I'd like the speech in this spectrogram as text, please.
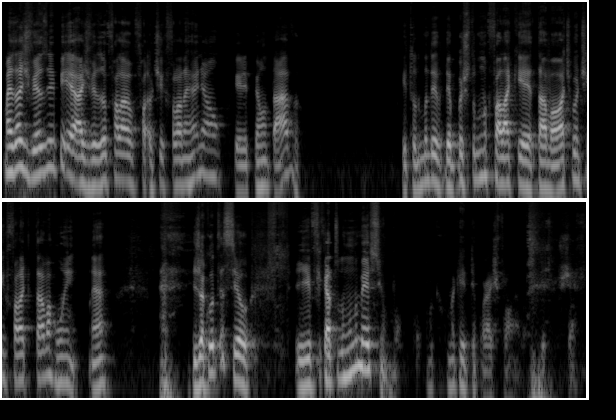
Mas às vezes, ele, às vezes eu, falava, eu tinha que falar na reunião, porque ele perguntava, e todo mundo, depois todo mundo falar que estava ótimo, eu tinha que falar que estava ruim, né? já aconteceu. E ficar todo mundo meio assim, como é que ele tem coragem de falar um negócio desse pro chefe?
